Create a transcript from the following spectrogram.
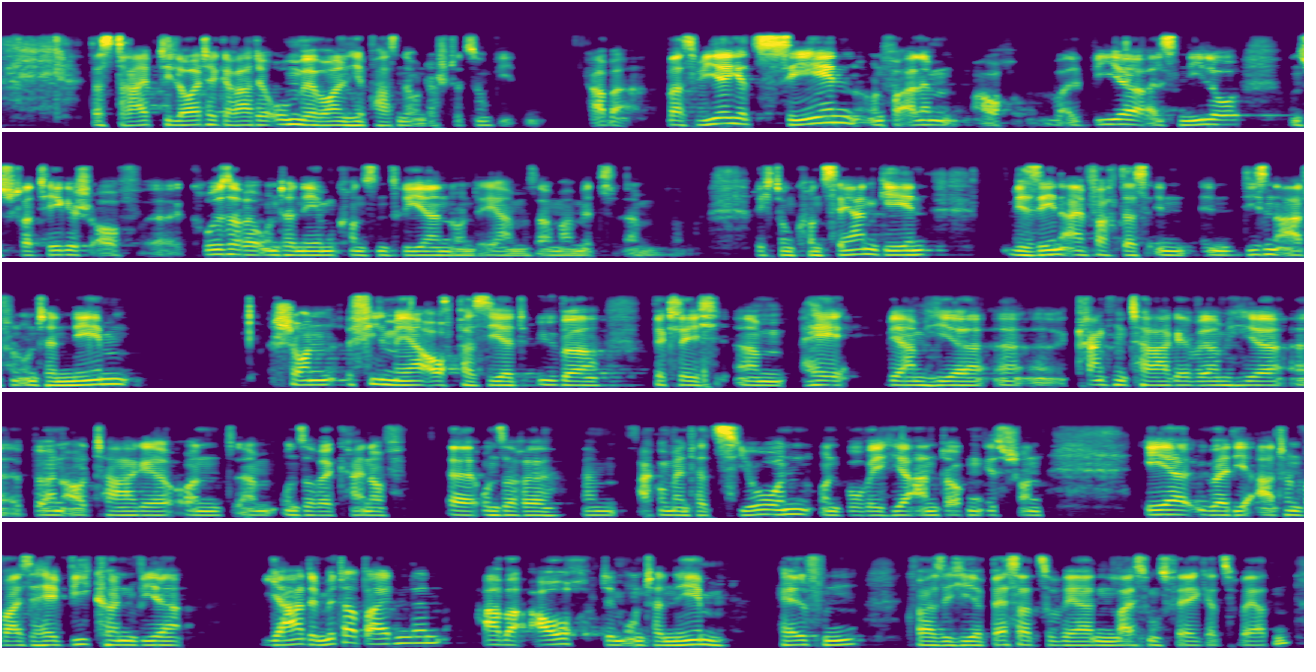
das treibt die Leute gerade um, wir wollen hier passende Unterstützung bieten. Aber was wir jetzt sehen und vor allem auch, weil wir als Nilo uns strategisch auf äh, größere Unternehmen konzentrieren und eher, sagen wir mal, mit ähm, Richtung Konzern gehen, wir sehen einfach, dass in, in diesen Art von Unternehmen schon viel mehr auch passiert über wirklich, ähm, hey, wir haben hier äh, Krankentage, wir haben hier äh, Burnout-Tage und ähm, unsere kind of äh, unsere ähm, Argumentation und wo wir hier andocken, ist schon eher über die Art und Weise, hey, wie können wir ja dem Mitarbeitenden, aber auch dem Unternehmen helfen, quasi hier besser zu werden, leistungsfähiger zu werden.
